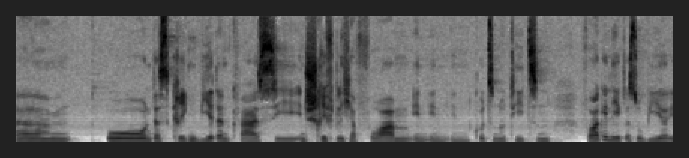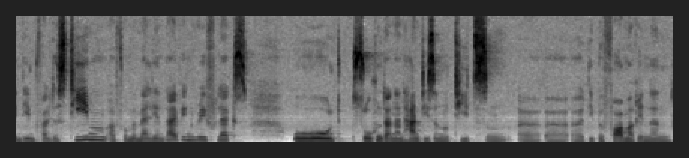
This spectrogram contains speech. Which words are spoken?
Ähm, und das kriegen wir dann quasi in schriftlicher Form, in, in, in kurzen Notizen vorgelegt. Also wir in dem Fall das Team äh, vom Mammalian Diving Reflex und suchen dann anhand dieser Notizen äh, äh, die Performerinnen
